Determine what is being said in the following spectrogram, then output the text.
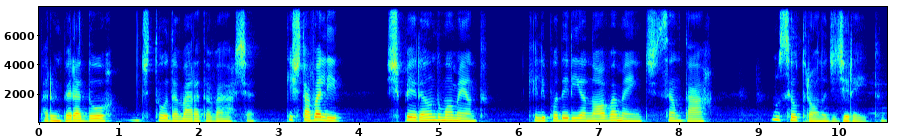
para o imperador de toda Bharatavarsha, que estava ali, esperando o momento que ele poderia novamente sentar no seu trono de direita.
